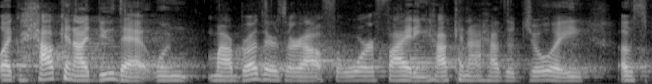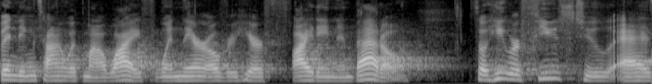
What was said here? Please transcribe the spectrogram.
like, how can I do that when my brothers are out for war fighting? How can I have the joy of spending time with my wife when they're over here fighting in battle? So he refused to as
